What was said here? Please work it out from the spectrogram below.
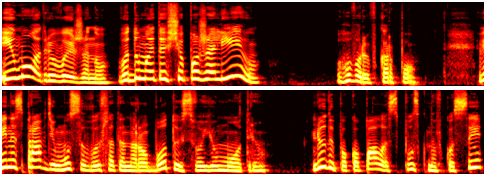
І Мотрю вижену. Ви думаєте, що пожалію? говорив Карпо. Він і справді мусив вислати на роботу і свою Мотрю. Люди покопали спуск навкоси,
